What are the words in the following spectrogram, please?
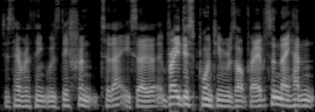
just everything was different today. So a very disappointing result for Everton. They hadn't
